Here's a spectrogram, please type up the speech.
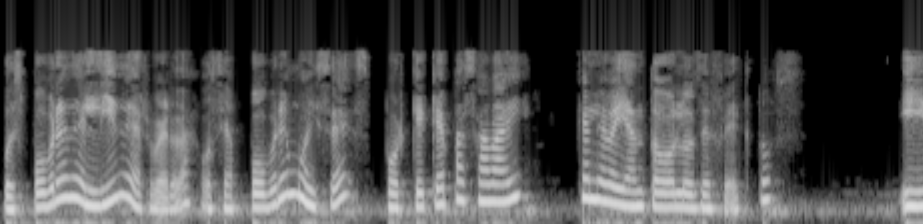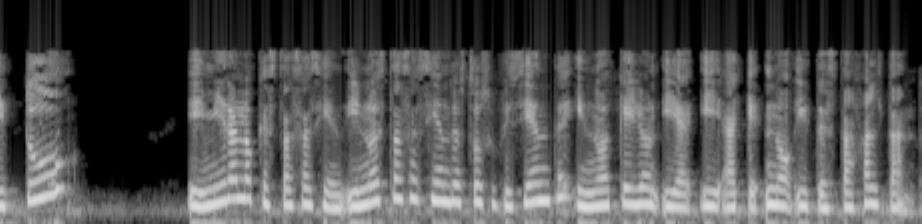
pues pobre del líder, ¿verdad? O sea, pobre Moisés, porque ¿qué pasaba ahí? Que le veían todos los defectos. Y tú, y mira lo que estás haciendo, y no estás haciendo esto suficiente, y no aquello, y, y a que, no, y te está faltando.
